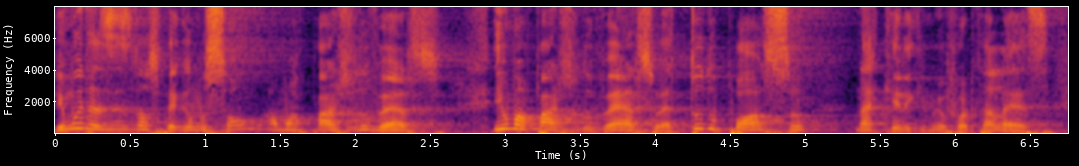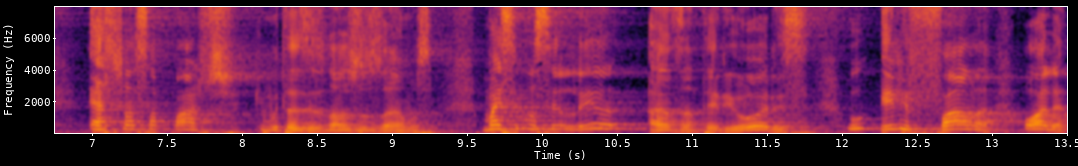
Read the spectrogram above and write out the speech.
E muitas vezes nós pegamos só uma parte do verso, e uma parte do verso é: tudo posso naquele que me fortalece. É só essa parte que muitas vezes nós usamos. Mas se você ler as anteriores, ele fala: olha,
